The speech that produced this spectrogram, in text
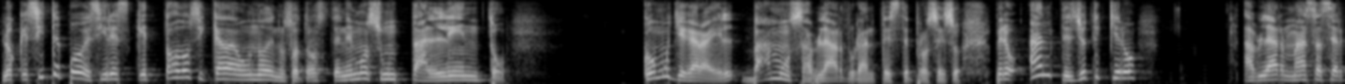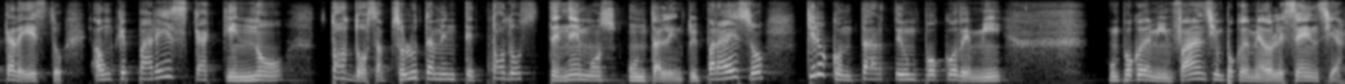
Lo que sí te puedo decir es que todos y cada uno de nosotros tenemos un talento. ¿Cómo llegar a él? Vamos a hablar durante este proceso. Pero antes yo te quiero hablar más acerca de esto. Aunque parezca que no, todos, absolutamente todos tenemos un talento. Y para eso quiero contarte un poco de mí, un poco de mi infancia, un poco de mi adolescencia.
